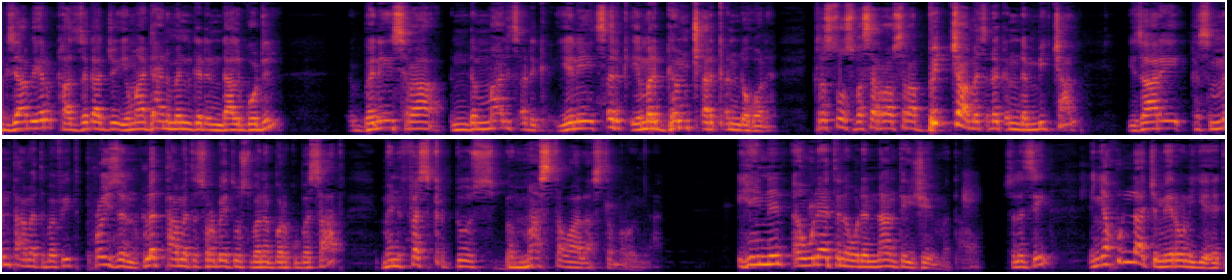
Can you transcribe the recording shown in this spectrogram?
እግዚአብሔር ካዘጋጀው የማዳን መንገድ እንዳልጎድል በእኔ ስራ እንደማልጸድቅ የእኔ ጽድቅ የመርገም ጨርቅ እንደሆነ ክርስቶስ በሰራው ስራ ብቻ መጽደቅ እንደሚቻል የዛሬ ከስምንት ዓመት በፊት prison ሁለት ዓመት እስር ቤት ውስጥ በነበርኩበት ሰዓት መንፈስ ቅዱስ በማስተዋል አስተምሮኛል። ይህንን እውነት ነው ወደ እናንተ ይዤ የመጣው። ስለዚህ እኛ ሁላችን ሜሮን እየህቴ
